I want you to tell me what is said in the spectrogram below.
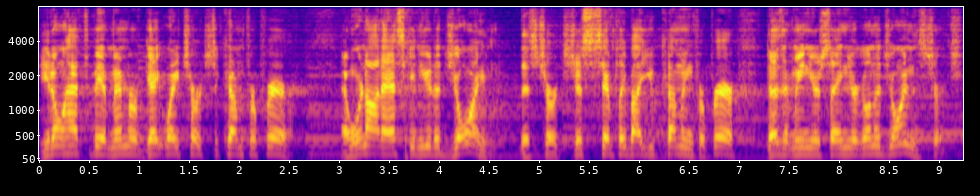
You don't have to be a member of Gateway Church to come for prayer. And we're not asking you to join this church. Just simply by you coming for prayer doesn't mean you're saying you're going to join this church.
